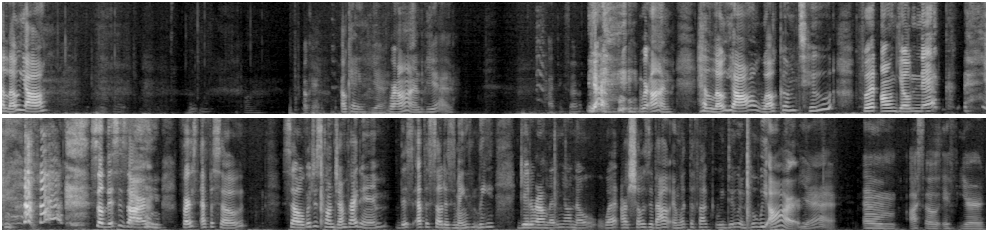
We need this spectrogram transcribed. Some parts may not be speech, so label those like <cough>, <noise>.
Hello, y'all. Okay. Okay, Yeah. we're on. Yeah. I think so. <laughs> Yeah, we're on. Hello, y'all. Welcome to Foot on Your Neck. <laughs> so, this is our first episode. So, we're just going to jump right in. This episode is mainly get around letting y'all know what our show is about and what the fuck we do and who we are. Yeah. Um. Also, if you're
